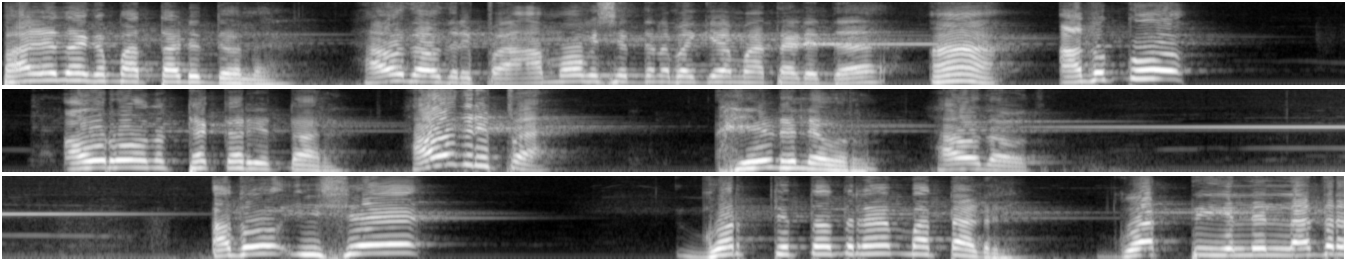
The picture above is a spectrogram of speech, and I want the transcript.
ಪಾಳ್ಯದಾಗ ಮಾತಾಡಿದ್ದೇವಲ್ಲ? ಹೌದ್ ಹೌದ್ರಿಪ್ಪ ಅಮೋಘ ಸಿದ್ಧನ ಬಗ್ಗೆ ಮಾತಾಡಿದ್ದ? ಹಾ ಅದಕ್ಕೂ ಅವರು ಒಂದು ಟಕ್ಕರ್ ಇಟ್ಟಾರ. ಹೌದ್ರಿಪ್ಪ. ಹೇಳಿಲ್ಲ ಅವರು. ಹೌದೌದು. ಹೌದು ಅದು ಇಷೆ ಗೊತ್ತಿತ್ತಂದ್ರೆ ಮಾತಾಡ್ರಿ. ಗೊತ್ತಿ ಇಲ್ಲಿಲ್ಲ ಅಂದ್ರ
